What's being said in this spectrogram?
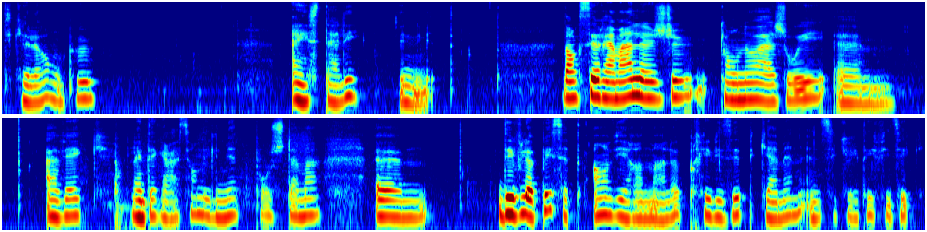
Puis que là, on peut installer une limite. Donc, c'est vraiment le jeu qu'on a à jouer euh, avec l'intégration des limites pour justement euh, développer cet environnement-là prévisible qui amène une sécurité physique,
